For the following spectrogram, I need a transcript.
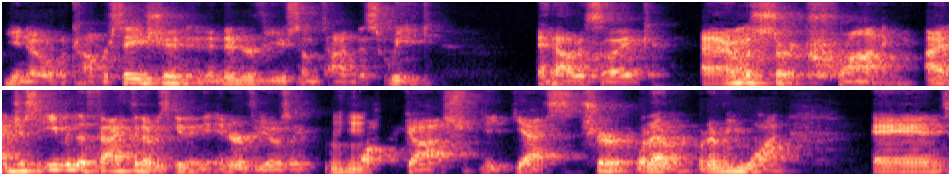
you know, a conversation and an interview sometime this week?" And I was like, I almost started crying. I just even the fact that I was getting the interview, I was like, mm-hmm. "Oh gosh, yes, sure, whatever, whatever you want." And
